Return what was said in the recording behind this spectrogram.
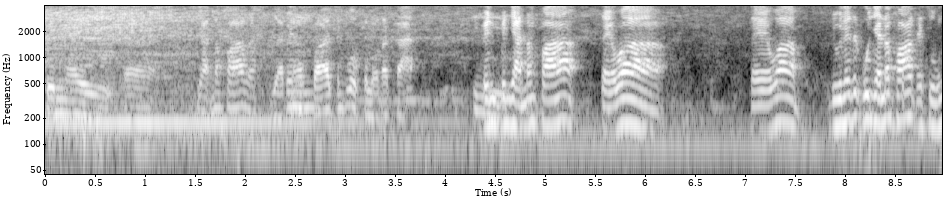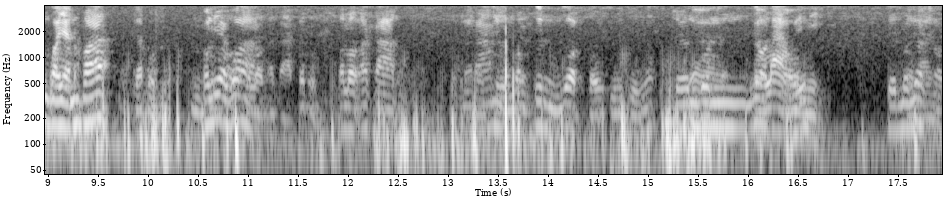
เป็นไงอ่าหยาดน้ำฟ้าเหรอหยาดเป็นน้ำฟ้าเป็นพวกปลอดอากาศที่เป็นเป็นหยาดน้ำฟ้า แต่ว่า แต่ว่าอยู่ในตระกูลหยาดน้ำฟ้าแต่สูงกว่าหยาดน้ำฟ้าครับผมเขาเรียกว่าปลอดอากาศครับผมตลอดอากาศ ขึ้นยอดเขาสูงสูงๆเชิญบนยอดล่างเขาไม่มีเดินบนยอดเขา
